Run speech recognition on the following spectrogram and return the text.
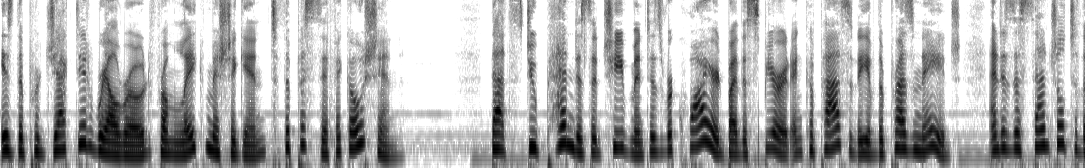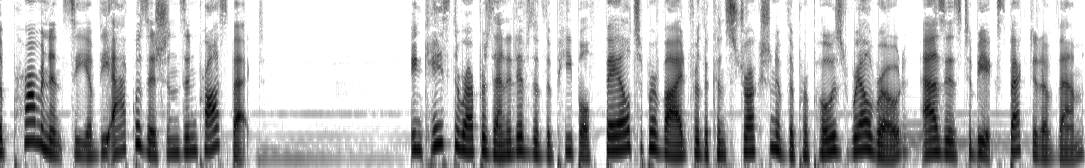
is the projected railroad from Lake Michigan to the Pacific Ocean. That stupendous achievement is required by the spirit and capacity of the present age and is essential to the permanency of the acquisitions in prospect. In case the representatives of the people fail to provide for the construction of the proposed railroad, as is to be expected of them,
